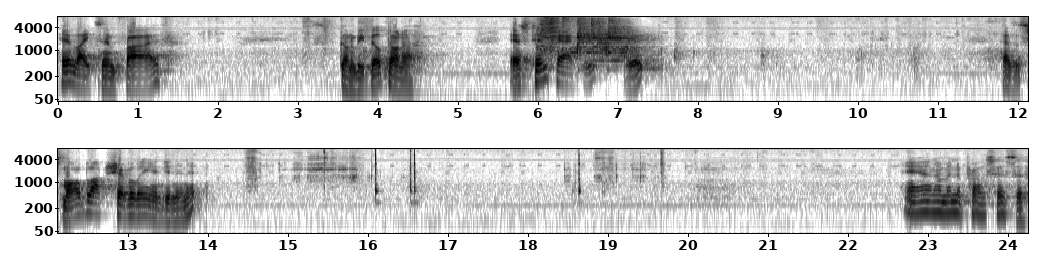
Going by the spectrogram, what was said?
headlights M5 it's going to be built on a S10 chassis. Whoop. Has a small block Chevrolet engine in it. And I'm in the process of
